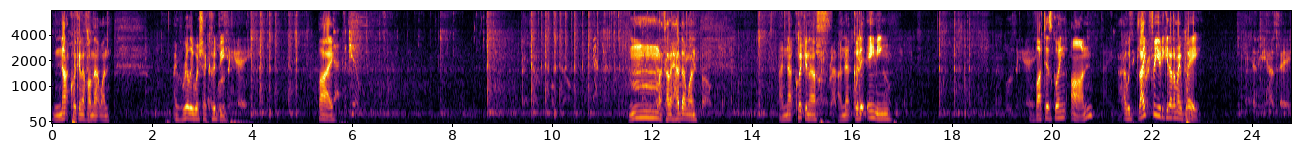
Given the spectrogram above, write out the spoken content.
Not quick enough on that one. I really wish I could be. Bye. That's a kill. Charlie locked down. Mmm, I thought I had that one. I'm not quick enough. I'm not good at aiming. What is going on? I would like for you to get out of my way. Enemy has A.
